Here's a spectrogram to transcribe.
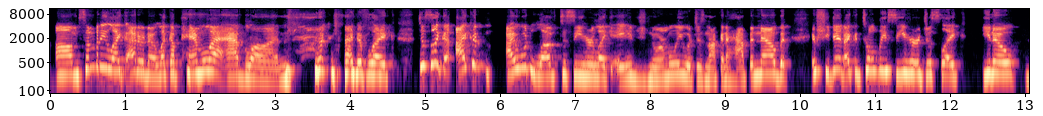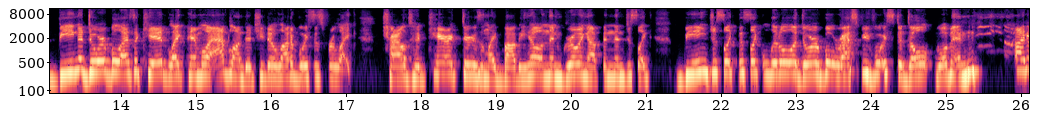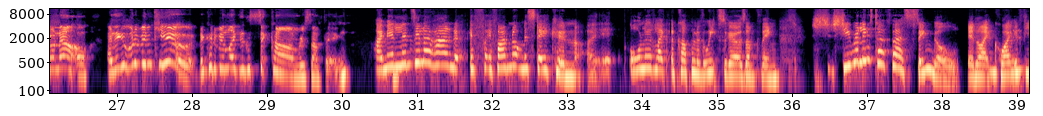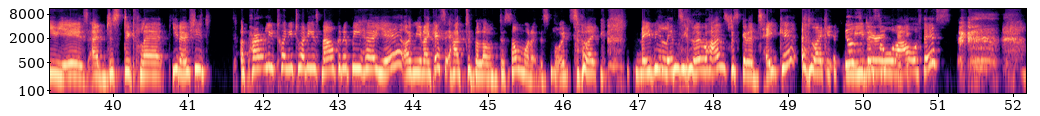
Um, somebody like I don't know, like a Pamela Adlon, kind of like just like I could, I would love to see her like age normally, which is not going to happen now. But if she did, I could totally see her just like you know being adorable as a kid, like Pamela Adlon did. She did a lot of voices for like childhood characters and like Bobby Hill, and then growing up, and then just like being just like this like little adorable raspy voiced adult woman. I don't know. I think it would have been cute. It could have been like a sitcom or something. I mean, Lindsay Lohan, if if I'm not mistaken, I- all of like a couple of weeks ago or something, she, she released her first single in like quite a mm-hmm. few years and just declared, you know, she's apparently 2020 is now going to be her year. I mean, I guess it had to belong to someone at this point. So like, maybe Lindsay Lohan's just going to take it and like feels lead us all fitting. out of this.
